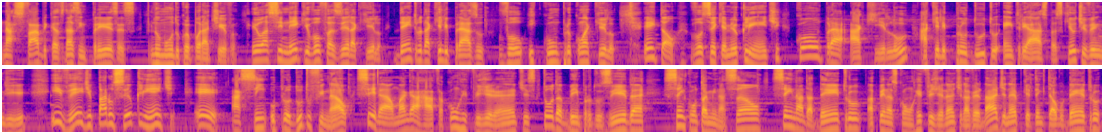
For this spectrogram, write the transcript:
nas fábricas, nas empresas, no mundo corporativo. Eu assinei que vou fazer aquilo. Dentro daquele prazo, vou e cumpro com aquilo. Então, você que é meu cliente, compra aquilo, aquele produto entre aspas que eu te vendi e vende para o seu cliente. E assim o produto final será uma garrafa com refrigerantes, toda bem produzida, sem contaminação, sem nada dentro, apenas com refrigerante na verdade, né? Porque tem que ter algo dentro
